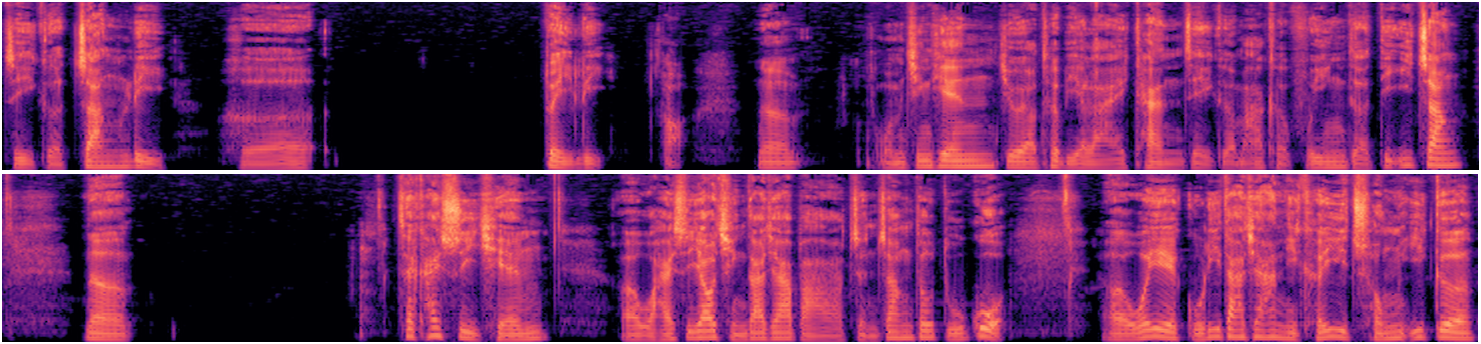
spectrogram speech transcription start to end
这个张力和对立。好，那我们今天就要特别来看这个马可福音的第一章。那在开始以前，呃，我还是邀请大家把整章都读过。呃，我也鼓励大家，你可以从一个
